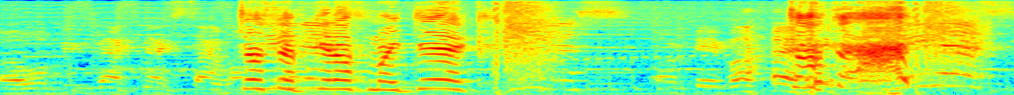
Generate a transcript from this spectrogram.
Uh, we'll be back next time. Joseph, get off my dick! Penis! Okay, bye. Joseph! Penis!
